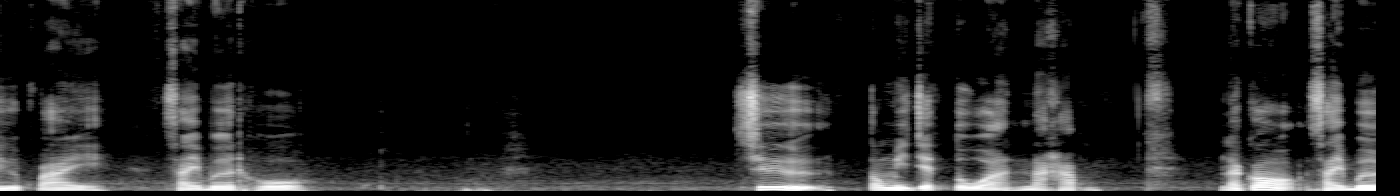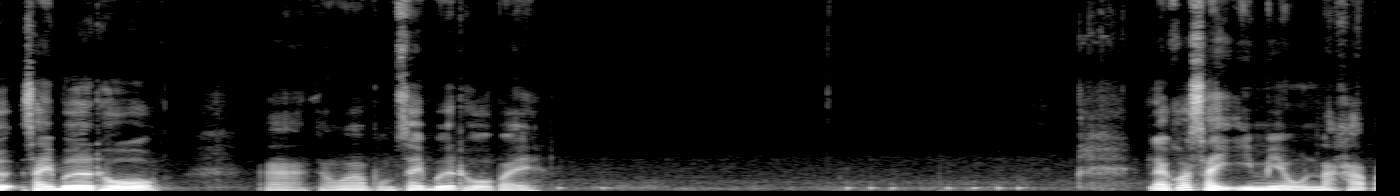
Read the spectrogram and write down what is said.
ชื่อไป ใส่เบอร์โทร ชื่อต้องมี 7 ตัวนะครับ แล้วก็ใส่เบอร์ใส่เบอร์โทร อ่าคำว่าผมใส่เบอร์โทรไป แล้วก็ใส่อีเมลนะครับ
